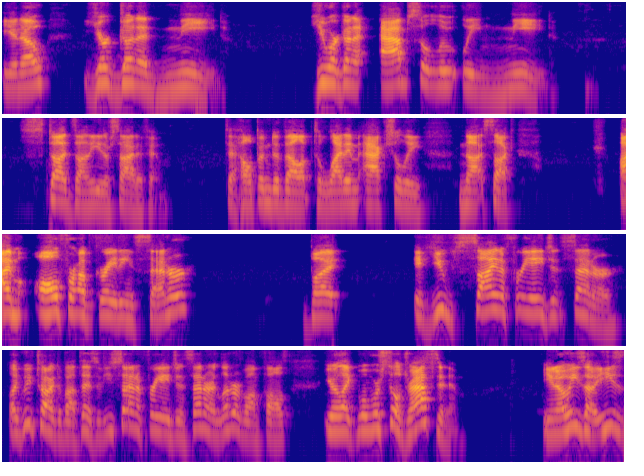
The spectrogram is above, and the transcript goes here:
you know, you're going to need, you are going to absolutely need studs on either side of him to help him develop, to let him actually not suck. I'm all for upgrading center, but if you sign a free agent center, like we've talked about this, if you sign a free agent center and Linderbaum falls, you're like, well, we're still drafting him. You know, he's a he's,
